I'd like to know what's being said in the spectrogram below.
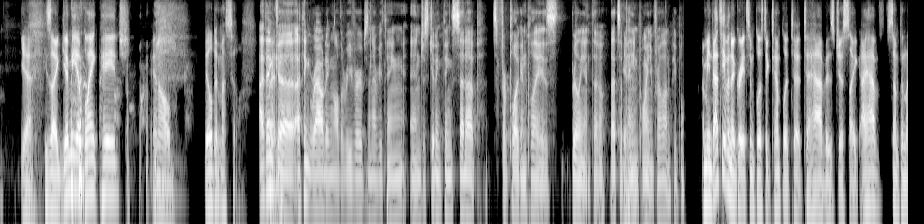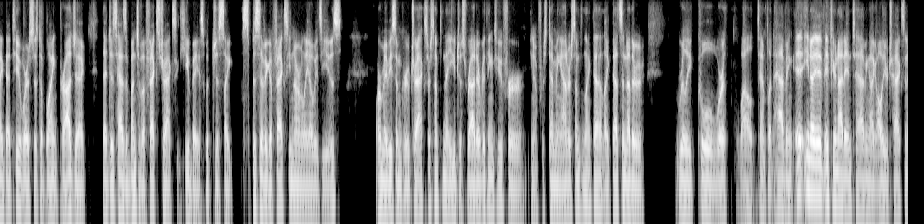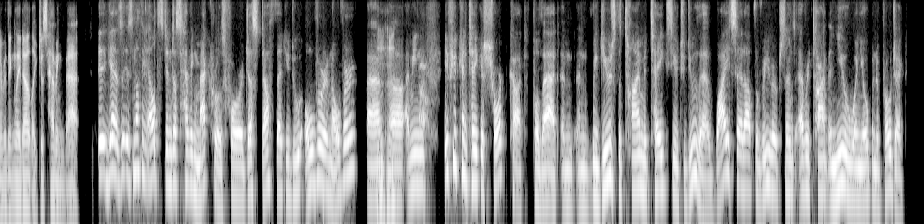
Yeah he's like give me a blank page and i'll build it myself I think uh, I think routing all the reverbs and everything and just getting things set up for plug and play is brilliant though. That's a yeah. pain point for a lot of people. I mean, that's even a great simplistic template to to have is just like I have something like that too, where it's just a blank project that just has a bunch of effects tracks in Cubase with just like specific effects you normally always use, or maybe some group tracks or something that you just route everything to for you know for stemming out or something like that. Like that's another really cool worthwhile template having it, eh, you know if, if you're not into having like all your tracks and everything laid out like just having that. It, yeah it's, it's, nothing else than just having macros for just stuff that you do over and over. And mm-hmm. uh, i mean if you can take a shortcut for that and and reduce the time it takes you to do that why set up the reverb synths every time anew when you open a project?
